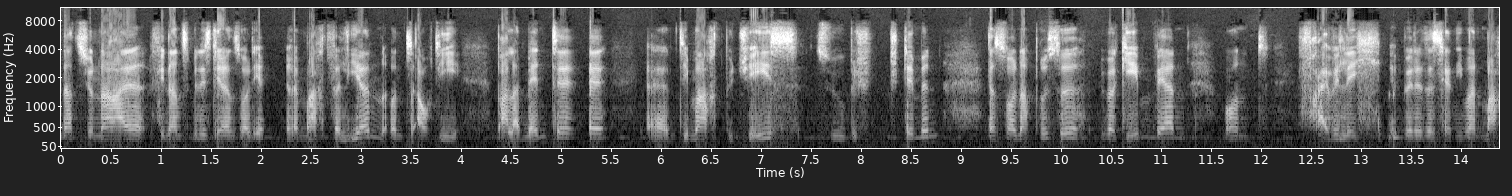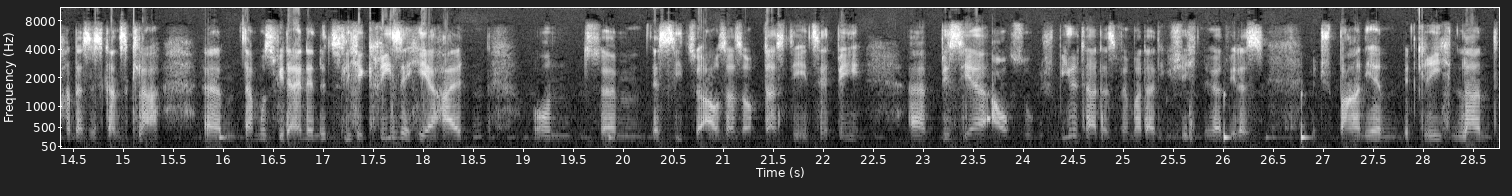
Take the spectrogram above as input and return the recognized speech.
Nationalfinanzministerien sollen ihre Macht verlieren und auch die Parlamente äh, die Macht, Budgets zu bestimmen. Das soll nach Brüssel übergeben werden und freiwillig würde das ja niemand machen, das ist ganz klar. Ähm, da muss wieder eine nützliche Krise herhalten und ähm, es sieht so aus, als ob das die EZB äh, bisher auch so gespielt hat. Also wenn man da die Geschichten hört, wie das mit Spanien, mit Griechenland,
